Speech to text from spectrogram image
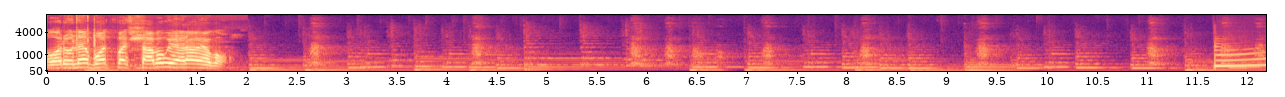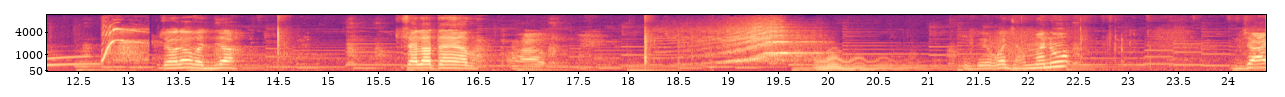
और उन्हें बहुत पछतावा हुआ है वो चलो भैया चलते हैं अब। देखो झम्मनू जा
